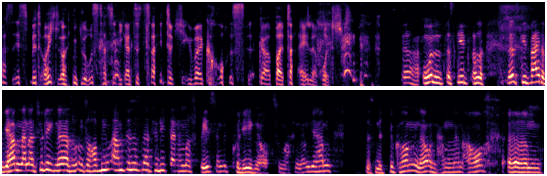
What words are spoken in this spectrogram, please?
Was ist mit euch Leuten los, dass ihr die ganze Zeit durch übergroße Körperteile rutscht? Ja, und es geht, also, es geht weiter. Wir haben dann natürlich, ne, also unser Hobby im Amt ist es natürlich dann immer Späße mit Kollegen auch zu machen. Und wir haben das mitbekommen ne, und haben dann auch ähm,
